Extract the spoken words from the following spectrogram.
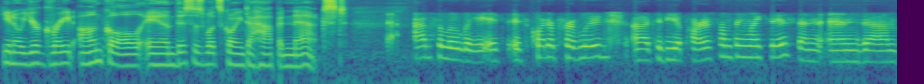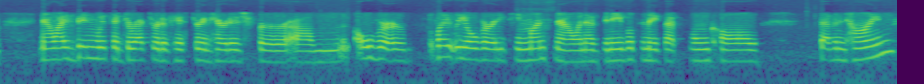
you know your great uncle and this is what's going to happen next Absolutely, it's it's quite a privilege uh, to be a part of something like this, and and um, now I've been with the Directorate of History and Heritage for um, over slightly over 18 months now, and I've been able to make that phone call seven times.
